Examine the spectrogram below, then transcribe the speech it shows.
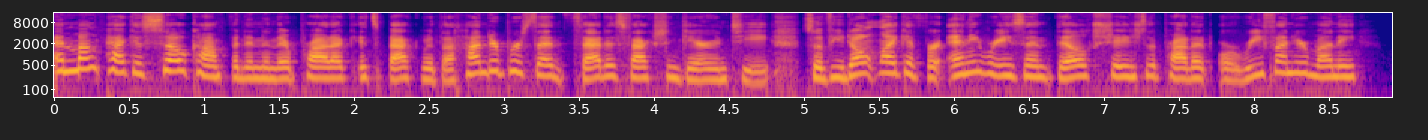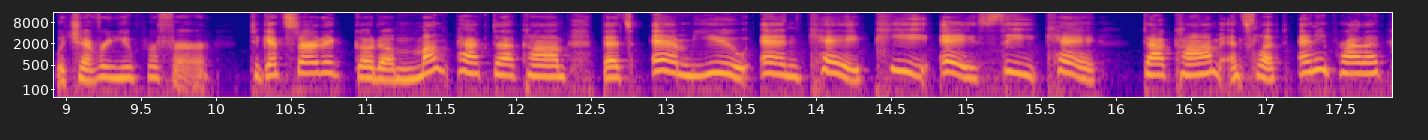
And Munk Pack is so confident in their product, it's backed with a 100% satisfaction guarantee. So if you don't like it for any reason, they'll exchange the product or refund your money, whichever you prefer. To get started, go to munkpack.com. That's M U N K P A C K.com and select any product,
